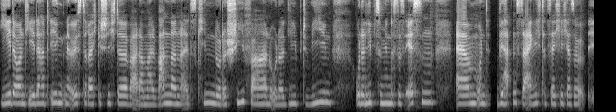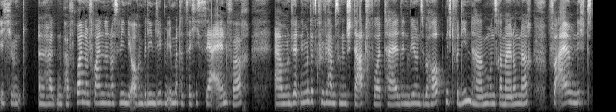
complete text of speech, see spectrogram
jeder und jede hat irgendeine Österreich-Geschichte, war da mal wandern als Kind oder Skifahren oder liebt Wien oder liebt zumindest das Essen. Ähm, und wir hatten es da eigentlich tatsächlich, also ich und äh, halt ein paar Freunde und Freundinnen aus Wien, die auch in Berlin leben, immer tatsächlich sehr einfach. Ähm, und wir hatten immer das Gefühl, wir haben so einen Startvorteil, den wir uns überhaupt nicht verdient haben, unserer Meinung nach. Vor allem nicht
